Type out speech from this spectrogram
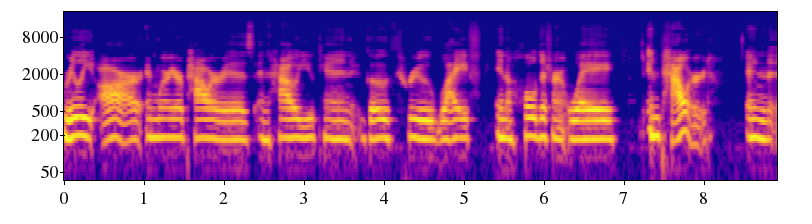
really are and where your power is and how you can go through life in a whole different way empowered and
